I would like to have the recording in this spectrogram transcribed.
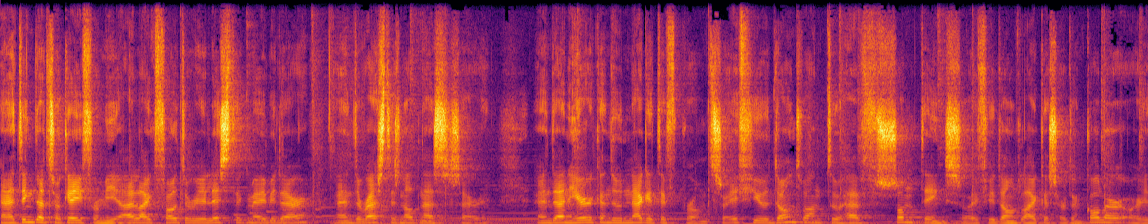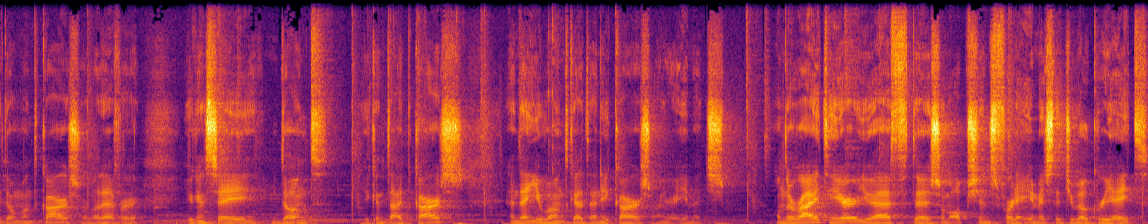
And I think that's okay for me. I like photorealistic maybe there, and the rest is not necessary. And then here you can do negative prompts. So if you don't want to have some things, so if you don't like a certain color or you don't want cars or whatever, you can say don't, you can type cars and then you won't get any cars on your image. On the right here you have the, some options for the image that you will create.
